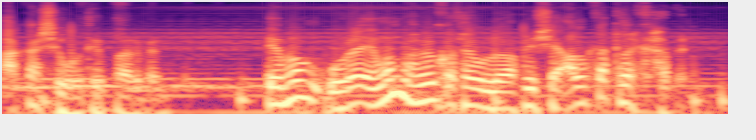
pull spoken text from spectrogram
আকাশে হতে পারবেন। এবং ওরা এমনভাবে কথা বলল, আপনি সে আলকাতরা খাবেন।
